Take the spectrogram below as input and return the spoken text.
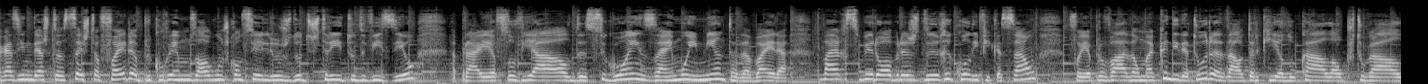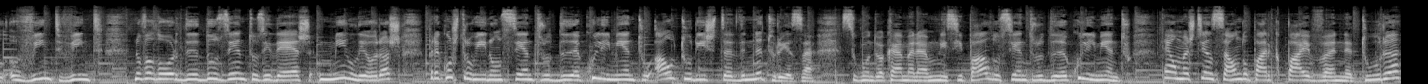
Magazine desta sexta-feira percorremos alguns conselhos do distrito de Viseu. A praia fluvial de Segões, em Moimenta da Beira, vai receber obras de requalificação. Foi aprovada uma candidatura da autarquia local ao Portugal 2020 no valor de 210 mil euros para construir um centro de acolhimento ao turista de natureza. Segundo a Câmara Municipal, o centro de acolhimento é uma extensão do Parque Paiva Natura,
